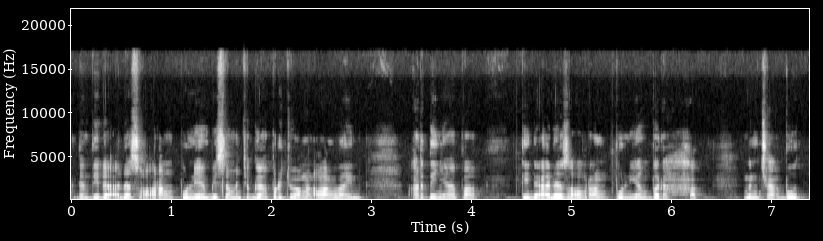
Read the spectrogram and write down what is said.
dan tidak ada seorang pun yang bisa mencegah perjuangan orang lain. Artinya apa? Tidak ada seorang pun yang berhak mencabut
